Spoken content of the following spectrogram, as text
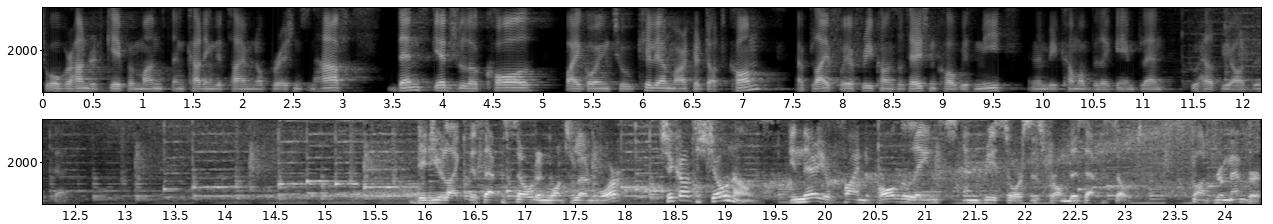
to over 100K per month and cutting the time in operations in half, then schedule a call by going to kilianmarkert.com, apply for your free consultation call with me, and then we come up with a game plan to help you out with that. Did you like this episode and want to learn more? Check out the show notes. In there, you'll find all the links and resources from this episode. But remember,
